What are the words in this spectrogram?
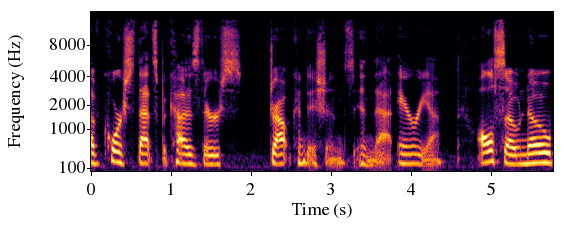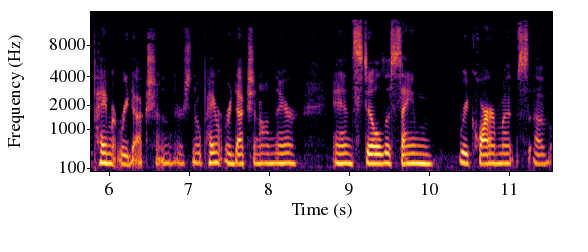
of course, that's because there's drought conditions in that area. Also, no payment reduction. There's no payment reduction on there, and still the same requirements of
